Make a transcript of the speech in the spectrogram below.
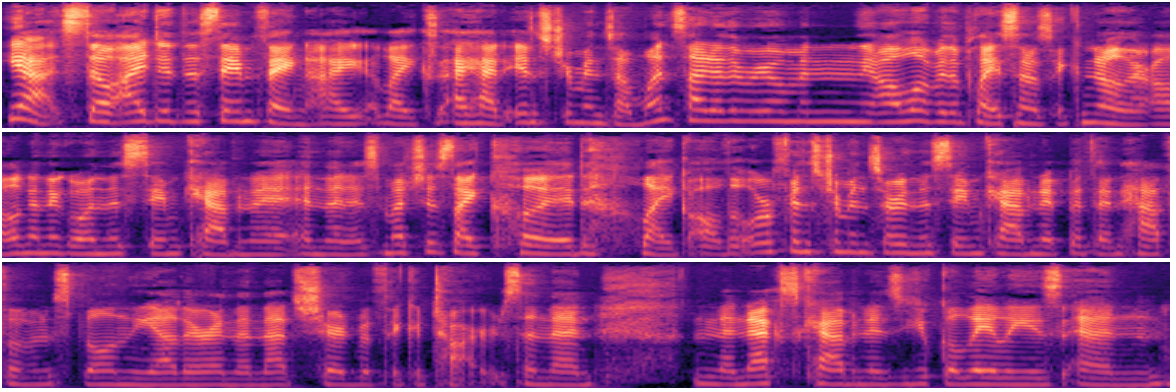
yeah, so I did the same thing. I like I had instruments on one side of the room and all over the place, and I was like, no, they're all gonna go in the same cabinet. And then as much as I could, like all the Orff instruments are in the same cabinet, but then half of them spill in the other, and then that's shared with the guitars. And then the next cabinet is ukuleles and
